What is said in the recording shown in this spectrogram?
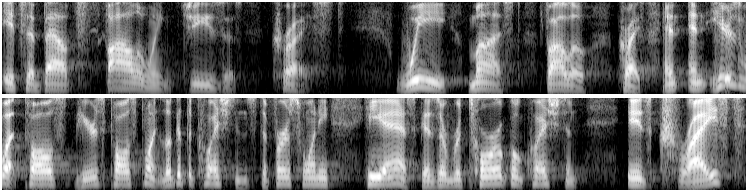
it's about following Jesus Christ. We must follow Christ. And, and here's what Paul's here's Paul's point. Look at the questions. The first one he, he asked as a rhetorical question. Is Christ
